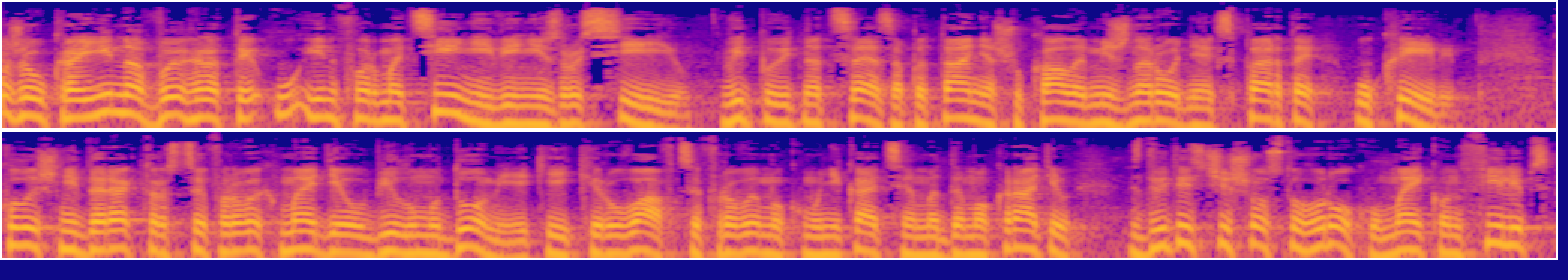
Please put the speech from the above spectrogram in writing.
Може Україна виграти у інформаційній війні з Росією? Відповідь на це запитання шукали міжнародні експерти у Києві. Колишній директор з цифрових медіа у Білому домі, який керував цифровими комунікаціями демократів з 2006 року, Мейкон Філіпс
